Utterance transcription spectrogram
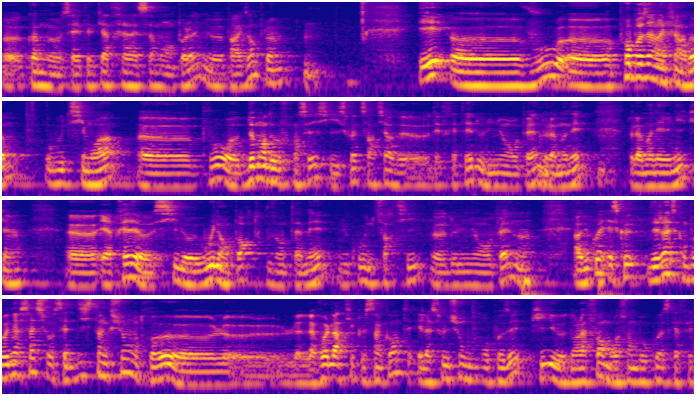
euh, comme ça a été le cas très récemment en Pologne, par exemple. Hmm. Et vous proposez un référendum au bout de six mois pour demander aux Français s'ils souhaitent sortir des traités de l'Union européenne, de la monnaie, de la monnaie unique. Hein. Euh, et après, euh, si le oui l'emporte, vous entamez du coup une sortie euh, de l'Union européenne. Alors du coup, est-ce que déjà, est-ce qu'on peut venir ça sur cette distinction entre la, voie de l'article 50 et la solution que vous proposez, qui dans la forme ressemble beaucoup à ce qu'a fait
